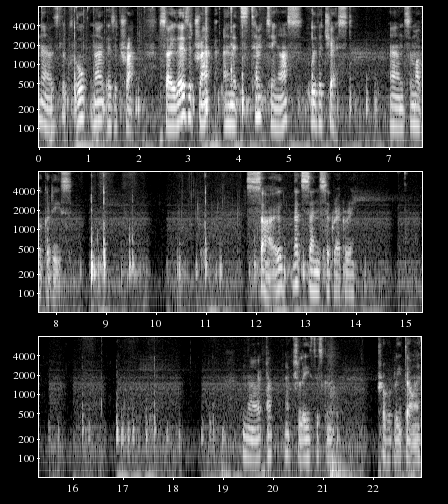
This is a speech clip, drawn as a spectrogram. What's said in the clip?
No, this looks. Oh no, there's a trap. So there's a trap, and it's tempting us with a chest. and some other goodies. So, let's send Sir Gregory. No, I, actually, he's just going to probably die.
